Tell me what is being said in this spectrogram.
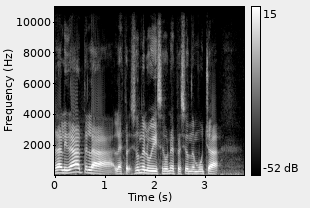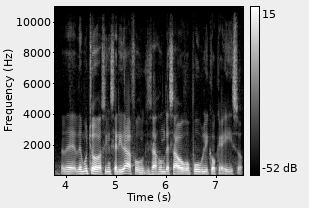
realidad, la, la, expresión de Luis es una expresión de mucha, de, de mucha sinceridad, fue quizás un desahogo público que hizo.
